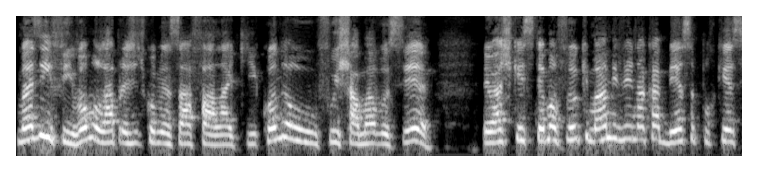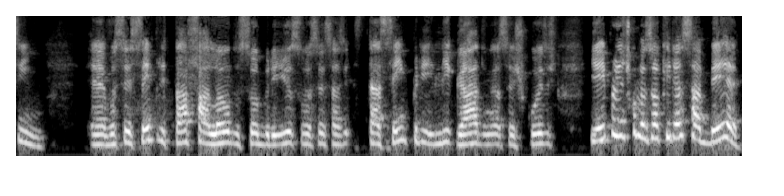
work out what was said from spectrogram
Mas enfim, vamos lá para a gente começar a falar aqui. Quando eu fui chamar você, eu acho que esse tema foi o que mais me veio na cabeça, porque assim, é, você sempre está falando sobre isso, você está sempre ligado nessas coisas. E aí, para a gente começar, eu queria saber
